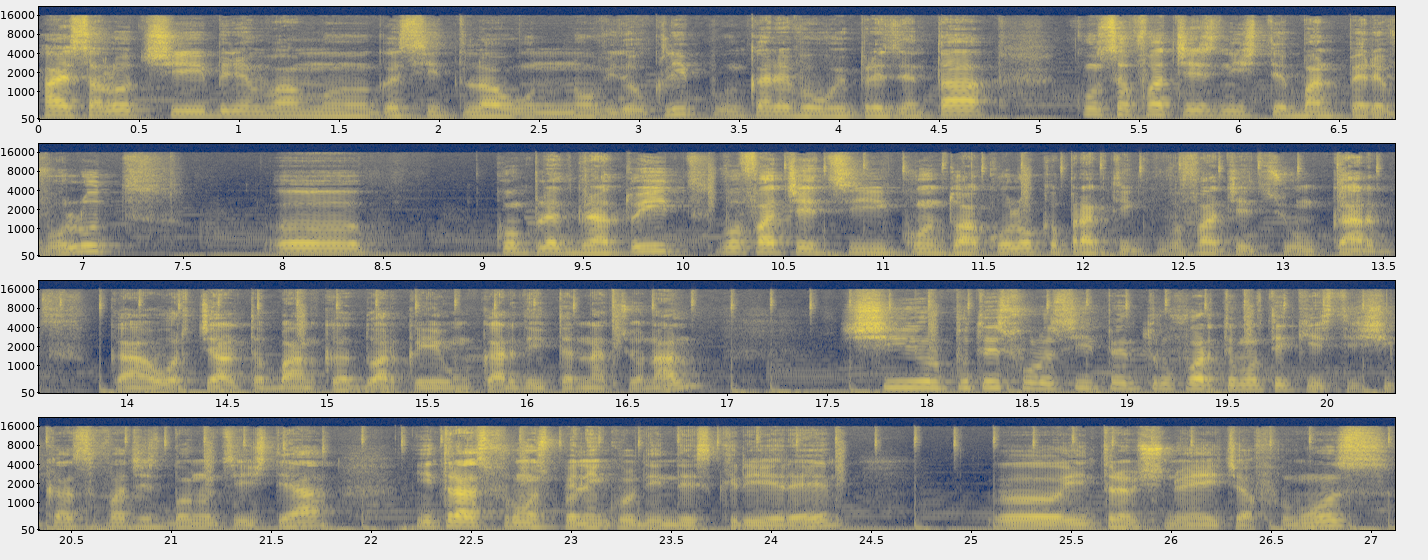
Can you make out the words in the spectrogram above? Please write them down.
Hai salut și bine v-am uh, găsit la un nou videoclip în care vă voi prezenta cum să faceți niște bani pe Revolut uh, complet gratuit. Vă faceți contul acolo că practic vă faceți un card ca orice altă bancă, doar că e un card internațional. Și îl puteți folosi pentru foarte multe chestii. Și ca să faceți bănuții ăștia intrați frumos pe linkul din descriere. Uh, intrăm și noi aici frumos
